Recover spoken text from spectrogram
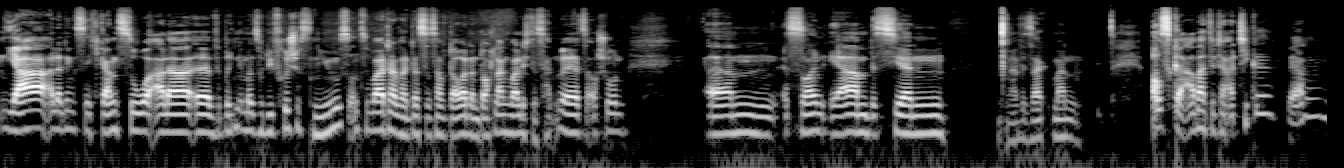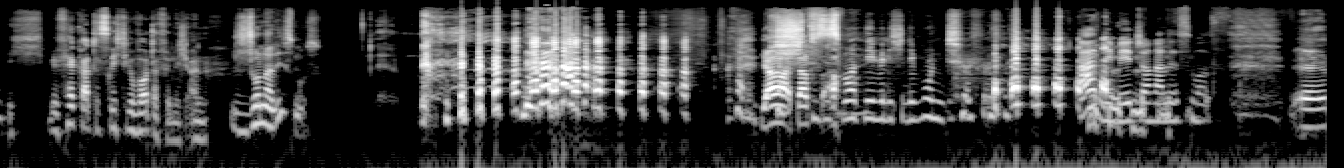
ein ja, allerdings nicht ganz so aller, äh, wir bringen immer so die frisches News und so weiter, weil das ist auf Dauer dann doch langweilig, das hatten wir jetzt auch schon. Ähm, es sollen eher ein bisschen, ja, wie sagt man, ausgearbeitete Artikel werden. Ich, mir fällt gerade das richtige Wort dafür nicht an. Journalismus. Ja, das Dieses auch, Wort nehmen wir nicht in den Mund. Anime-Journalismus. äh,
